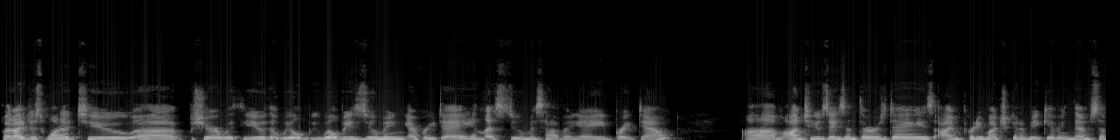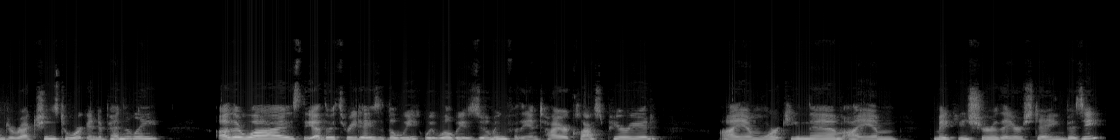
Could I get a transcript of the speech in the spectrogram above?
But I just wanted to uh, share with you that we'll be, we'll be Zooming every day unless Zoom is having a breakdown. Um, on Tuesdays and Thursdays, I'm pretty much going to be giving them some directions to work independently. Otherwise, the other three days of the week, we will be Zooming for the entire class period. I am working them. I am making sure they are staying busy.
